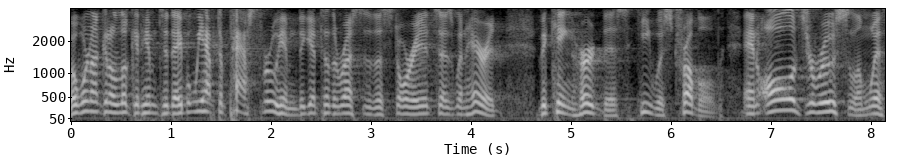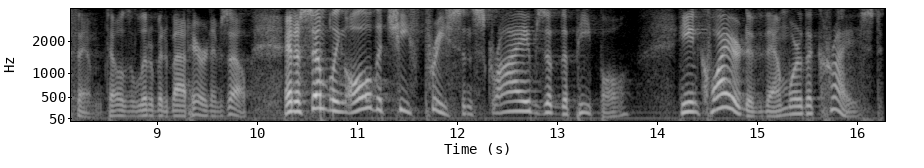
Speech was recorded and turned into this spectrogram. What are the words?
But we're not going to look at him today, but we have to pass through him to get to the rest of the story. It says, When Herod the king heard this, he was troubled, and all Jerusalem with him. Tells a little bit about Herod himself. And assembling all the chief priests and scribes of the people, he inquired of them where the Christ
